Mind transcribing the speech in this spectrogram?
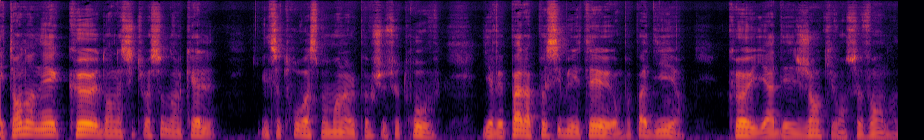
étant donné que dans la situation dans laquelle il se trouve à ce moment-là, le peuple se trouve, il n'y avait pas la possibilité, on ne peut pas dire qu'il y a des gens qui vont se vendre,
